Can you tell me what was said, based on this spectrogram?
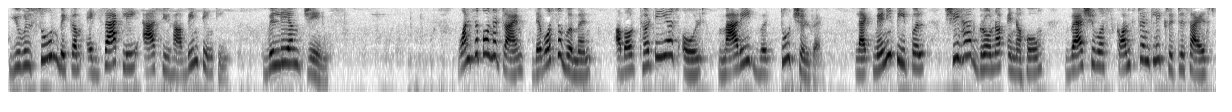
you will soon become exactly as you have been thinking. William James. Once upon a time, there was a woman about 30 years old, married with two children. Like many people, she had grown up in a home where she was constantly criticized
